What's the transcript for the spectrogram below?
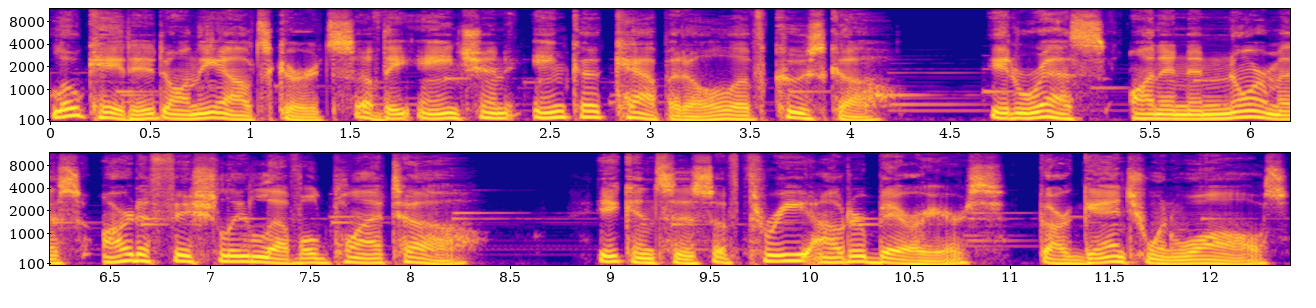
Located on the outskirts of the ancient Inca capital of Cusco, it rests on an enormous artificially leveled plateau. It consists of three outer barriers, gargantuan walls,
